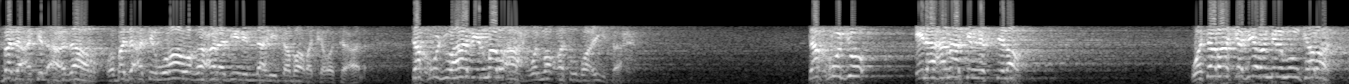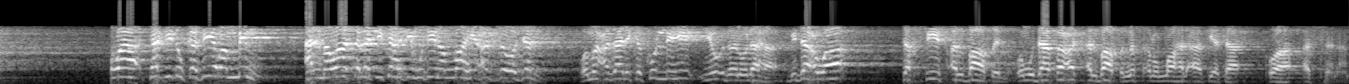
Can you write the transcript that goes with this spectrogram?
بدأت الأعذار وبدأت المراوغة على دين الله تبارك وتعالى. تخرج هذه المرأة والمرأة ضعيفة. تخرج إلى أماكن الاختلاط. وترى كثيرا من المنكرات. وتجد كثيرا من المواد التي تهدم دين الله عز وجل. ومع ذلك كله يؤذن لها بدعوى تخفيف الباطل ومدافعة الباطل. نسأل الله العافية والسلام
